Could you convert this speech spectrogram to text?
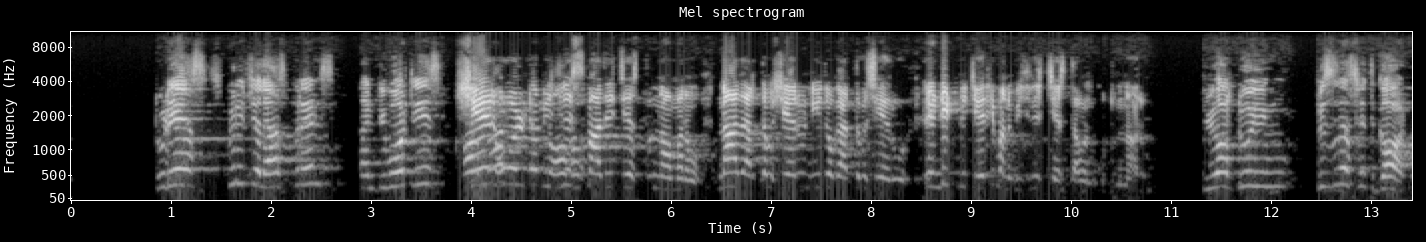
Today spiritual aspirants and devotees shareholder business మాదిరి చేస్తున్నాం మనం. నాది అర్థం షేరు నీదొక అర్థం షేరు. రెండింటిని చేరి మనం బిజినెస్ చేస్తాం అనుకుంటున్నారు. You are doing business with God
